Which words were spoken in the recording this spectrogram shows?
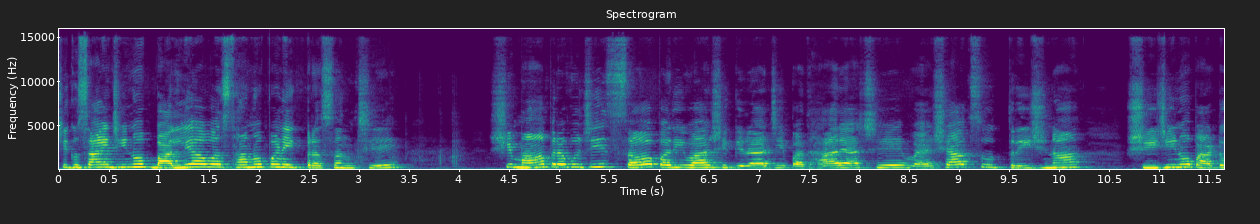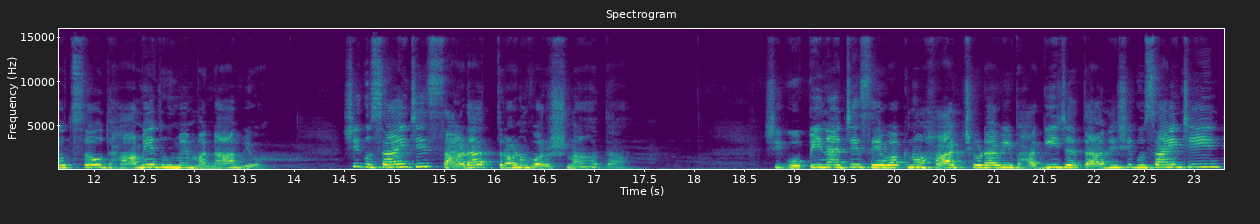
શ્રી ગુસાઈજીનો બાલ્યાવસ્થાનો પણ એક પ્રસંગ છે. શ્રી મહાપ્રભુજી સપરિવાર શ્રી ગિરાજી પધાર્યા છે. વૈશાખ સુદ ત્રીજના શ્રીજીનો પાટોત્સવ ધામે ધૂમે મનાવ્યો. શ્રી ગુસાઈજી સાડા ત્રણ વર્ષના હતા. શ્રી ગોપીનાથજી સેવકનો હાથ છોડાવી ભાગી જતા અને શ્રી ગુસાઈજી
